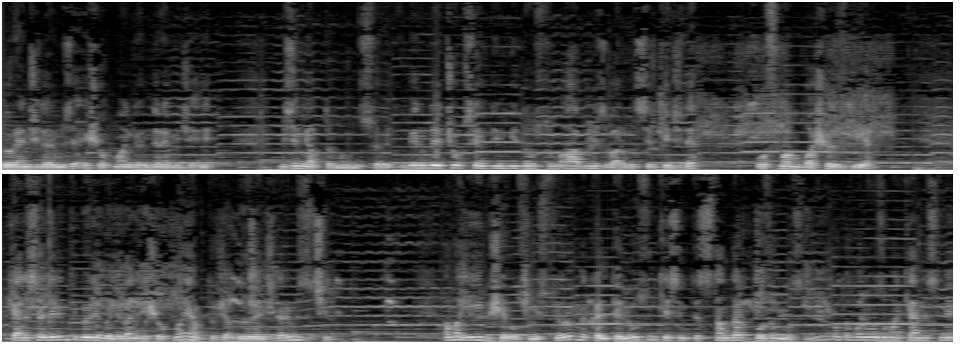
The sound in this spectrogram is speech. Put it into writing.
öğrencilerimize eşofman gönderemeyeceğini bizim yaptırmamızı söyledi. Benim de çok sevdiğim bir dostum abimiz vardı Sirkeci'de. Osman Başöz diye. Kendisine dedim ki böyle böyle ben eşofman yaptıracağım öğrencilerimiz için. Ama iyi bir şey olsun istiyorum ve kaliteli olsun kesinlikle standart bozulmasın diye. O da bana o zaman kendisini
